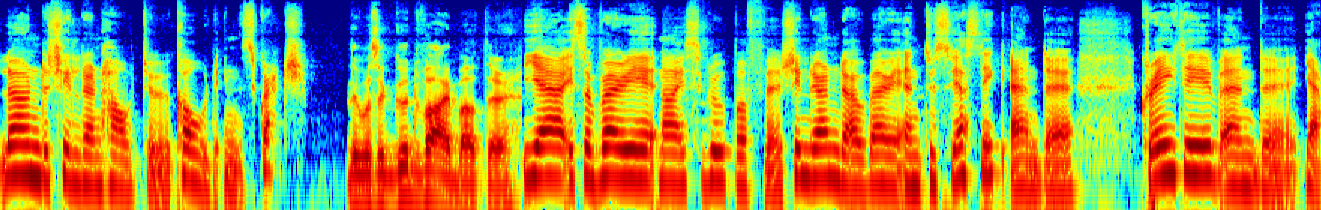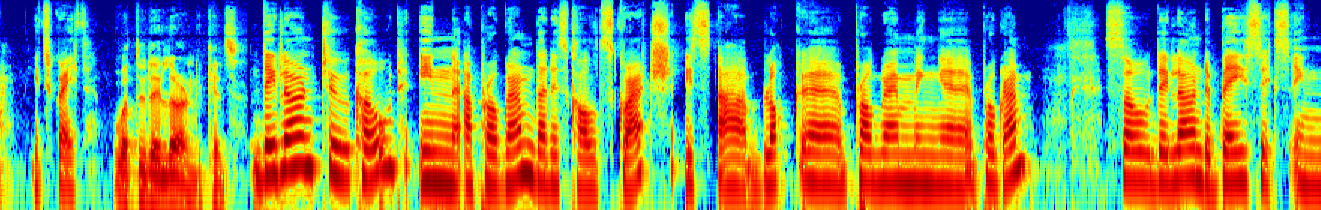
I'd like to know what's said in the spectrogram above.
learn the children how to code in Scratch. There was a good vibe out there. Yeah, it's a very nice group of uh, children. They are very enthusiastic and uh, creative, and uh, yeah, it's great. What do they learn, the kids? They learn to code in a program that is called Scratch. It's a block uh, programming uh, program. So they learn the basics in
